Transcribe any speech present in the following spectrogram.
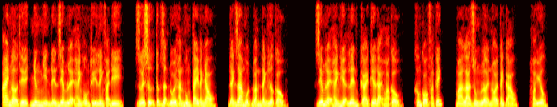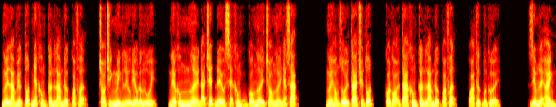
ai ngờ thế nhưng nhìn đến Diêm Lệ Hành ôm Thủy Linh phải đi, dưới sự tức giận đối hắn vung tay đánh nhau, đánh ra một đoàn đánh lửa cầu. Diêm Lệ Hành hiện lên cái kia đại hỏa cầu, không có phản kích, mà là dùng lời nói cảnh cáo, "Hỏa yêu, ngươi làm việc tốt nhất không cần làm được quá phận, cho chính mình lưu điều đường lui, nếu không ngươi đã chết đều sẽ không có người cho ngươi nhặt xác. Ngươi hỏng rồi ta chuyện tốt, còn gọi ta không cần làm được quá phận, quả thực buồn cười." Diêm Lệ Hành,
